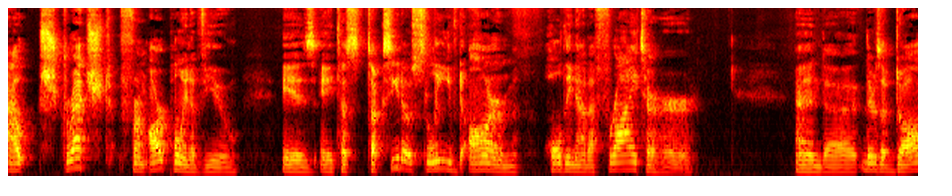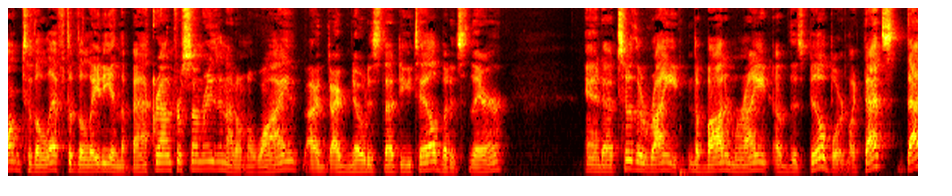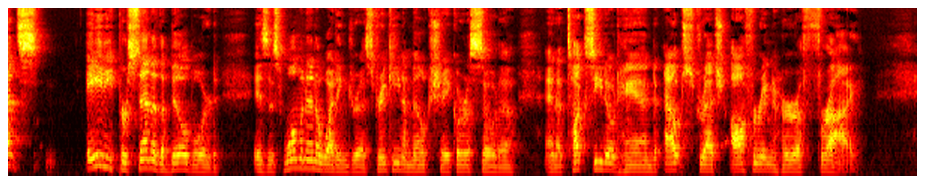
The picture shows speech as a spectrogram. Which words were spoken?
outstretched from our point of view is a tuxedo sleeved arm holding out a fry to her and uh, there's a dog to the left of the lady in the background for some reason. I don't know why. I, I've noticed that detail, but it's there. And uh, to the right, the bottom right of this billboard, like that's that's eighty percent of the billboard is this woman in a wedding dress drinking a milkshake or a soda, and a tuxedoed hand outstretched offering her a fry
